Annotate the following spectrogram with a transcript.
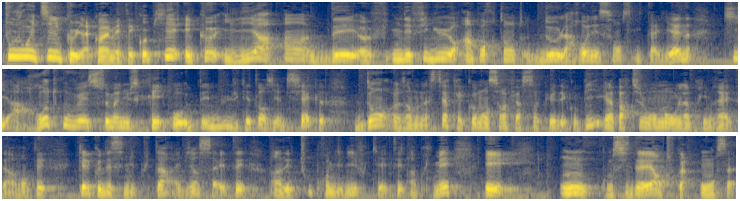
Toujours est-il qu'il a quand même été copié et qu'il y a des, une des figures importantes de la Renaissance italienne qui a retrouvé ce manuscrit au début du XIVe siècle dans un monastère qui a commencé à faire circuler des copies et à partir du moment où l'imprimerie a été inventée quelques décennies plus tard, eh bien ça a été un des tout premiers livres qui a été imprimé et on considère, en tout cas, on, ça,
